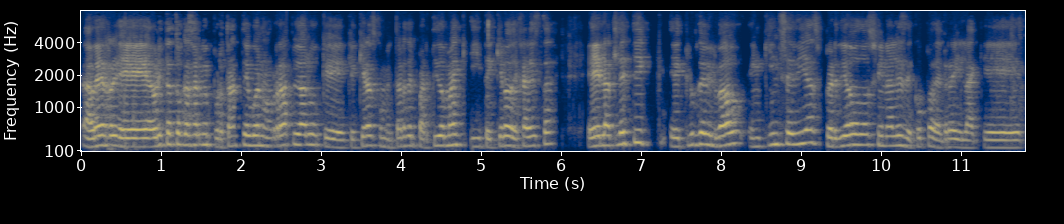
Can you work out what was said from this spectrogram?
A ver, eh, ahorita tocas algo importante. Bueno, rápido algo que, quieras comentar del partido, Mike, y te quiero dejar esta. El Athletic Club de Bilbao en 15 días perdió dos finales de Copa del Rey, la que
